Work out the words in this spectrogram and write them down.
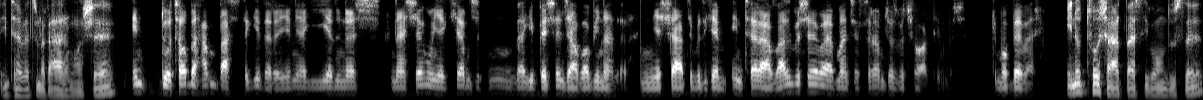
اینتر بتونه قهرمان شه این دوتا به هم بستگی داره. یعنی اگه یه دونش نشه اون یکی هم اگه بشه جوابی نداره. یه شرطی بودی که اینتر اول بشه و منچستر هم جزو چهار تیم بشه که ما ببریم. اینو تو شرط بستی با اون دوسته؟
